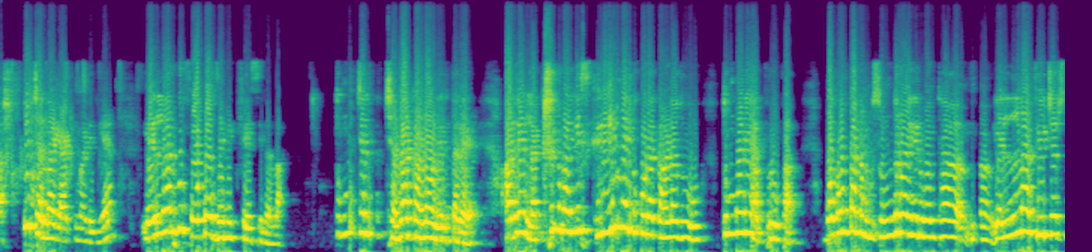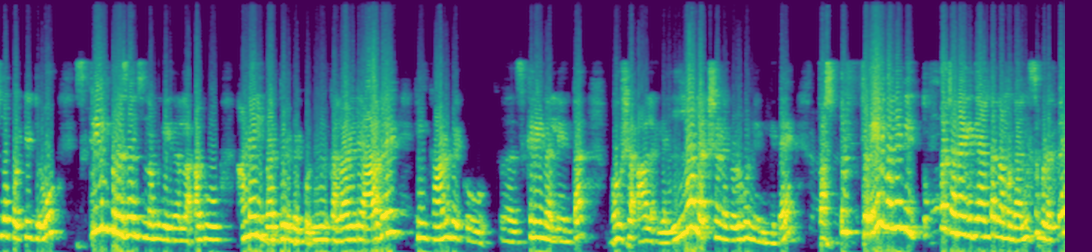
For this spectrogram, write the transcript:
ಅಷ್ಟು ಚೆನ್ನಾಗಿ ಆಕ್ಟ್ ಮಾಡಿದ್ಯಾ? ಎಲ್ಲರಿಗೂ ಫೋಟೋಜೆನಿಕ್ ಫೇಸ್ ಇರಲ್ಲ. ತುಂಬಾ ಜನ ಚೆನ್ನಾಗಿ ಕಾಣೋರು ಇರ್ತಾರೆ. ಆದ್ರೆ ಲಕ್ಷಣವಾಗಿ ಸ್ಕ್ರೀನ್ ಮೇಲೂ ಕೂಡ ಕಾಣೋದು ತುಂಬಾನೇ ಅಪರೂಪ. ಭಗವಂತ ನಮ್ಗೆ ಸುಂದರವಾಗಿರುವಂತಹ ಎಲ್ಲಾ ಫೀಚರ್ಸ್ ನು ಕೊಟ್ಟಿದ್ರು ಸ್ಕ್ರೀನ್ ಪ್ರೆಸೆನ್ಸ್ ನಮ್ಗೆ ಇರಲ್ಲ. ಅದು ಹಣೆಯಲ್ಲಿ ಬರ್ದಿರ್ಬೇಕು. ನೀವು ಕಲಾವಿದೆ ಆದ್ರೆ ಹಿಂಗ್ ಕಾಣ್ಬೇಕು ಸ್ಕ್ರೀನ್ ಅಲ್ಲಿ ಅಂತ. ಬಹುಶಃ ಆ ಎಲ್ಲಾ ಲಕ್ಷಣಗಳಿಗೂ ನಿನ್ಗಿದೆ ಫಸ್ಟ್ ಫ್ರೇಮ್ ಅಲ್ಲಿ ನೀನ್ ತುಂಬಾ ಚೆನ್ನಾಗಿದ್ಯಾ ಅಂತ ನಮಗ್ ಅನ್ಸ್ಬಿಡುತ್ತೆ.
